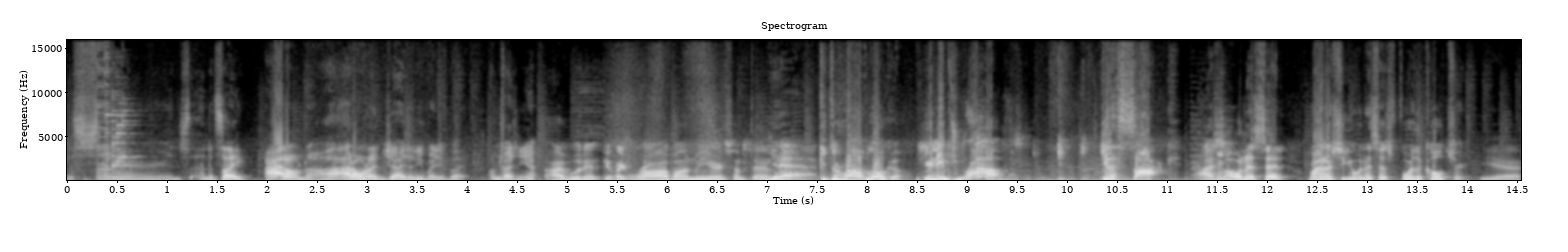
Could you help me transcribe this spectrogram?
a singer and, s- and it's like, I don't know. I I don't want to judge anybody, but I'm judging you. I wouldn't get like Rob on me or something. Yeah. Get the Rob logo. Your name's Rob. Get a sock. I saw one that said, Rhino should get one that says for the culture. Yeah.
